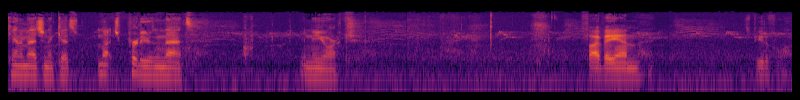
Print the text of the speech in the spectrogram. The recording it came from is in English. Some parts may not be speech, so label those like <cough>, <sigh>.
Can't imagine it gets much prettier than that in New York. 5 a.m. It's beautiful.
